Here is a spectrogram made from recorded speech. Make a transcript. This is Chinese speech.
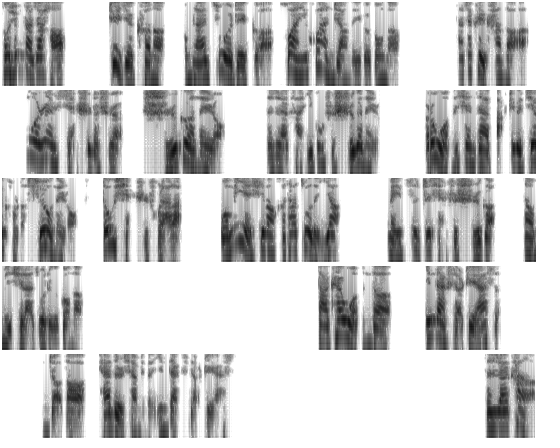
同学们，大家好。这节课呢，我们来做这个换一换这样的一个功能。大家可以看到啊，默认显示的是十个内容。大家来看，一共是十个内容。而我们现在把这个接口的所有内容都显示出来了。我们也希望和它做的一样，每次只显示十个。那我们一起来做这个功能。打开我们的 index.js，找到 header 下面的 index.js。大家来看啊，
